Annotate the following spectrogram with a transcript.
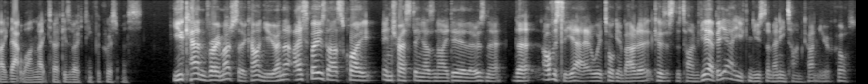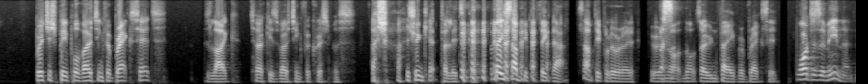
like that one, like turkeys voting for Christmas. You can very much so, can't you? And I suppose that's quite interesting as an idea, though, isn't it? That obviously, yeah, we're talking about it because it's the time of year, but yeah, you can use them anytime, can't you? Of course. British people voting for Brexit is like turkeys voting for Christmas. I, sh- I shouldn't get political. Maybe some people think that. Some people who are who are not, not so in favour of Brexit. What does it mean then?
